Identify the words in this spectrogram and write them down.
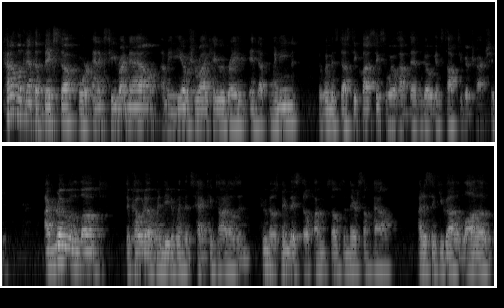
kind of looking at the big stuff for NXT right now. I mean, Io Shirai, Kay Ray end up winning the Women's Dusty Classic, so we'll have them go against Toxic Attraction. I really, really loved Dakota and Wendy to win the tag team titles, and who knows, maybe they still find themselves in there somehow. I just think you got a lot of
